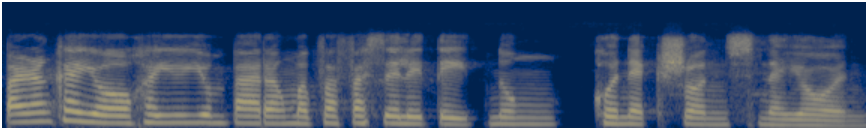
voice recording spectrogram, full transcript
parang kayo, kayo yung parang magfa-facilitate nung connections na yon.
